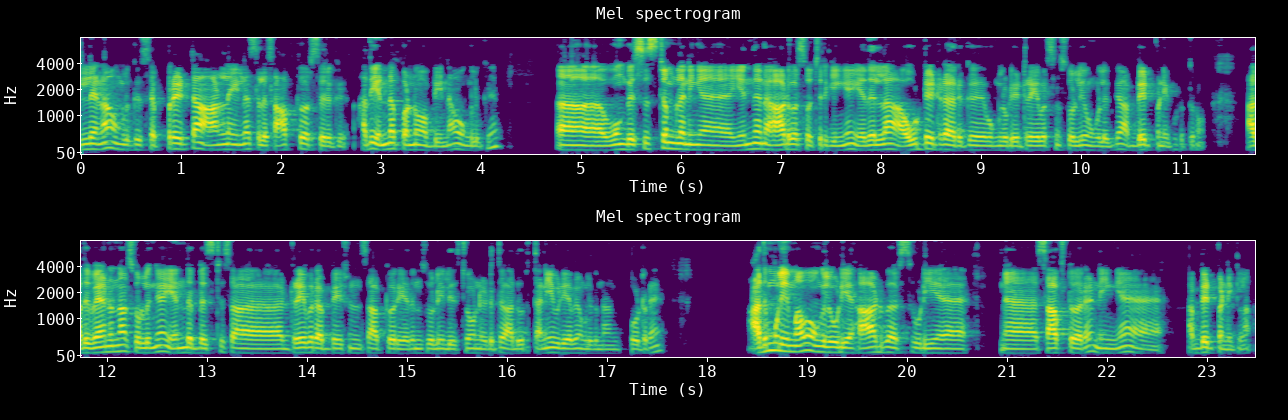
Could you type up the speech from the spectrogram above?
இல்லைன்னா உங்களுக்கு செப்பரேட்டாக ஆன்லைனில் சில சாஃப்ட்வேர்ஸ் இருக்குது அது என்ன பண்ணும் அப்படின்னா உங்களுக்கு உங்கள் சிஸ்டமில் நீங்கள் என்னென்ன ஹார்ட்வேர்ஸ் வச்சுருக்கீங்க எதெல்லாம் அவுடேட்டடாக இருக்குது உங்களுடைய டிரைவர்ஸ்னு சொல்லி உங்களுக்கு அப்டேட் பண்ணி கொடுத்துரும். அது வேணும்னா சொல்லுங்கள் எந்த பெஸ்ட்டு சா டிரைவர் அப்டேஷன் சாஃப்ட்வேர் எதுன்னு சொல்லி லிஸ்ட் ஒன்று எடுத்து அது ஒரு தனி வீடியோவே உங்களுக்கு நான் போடுறேன். அது மூலியமாகவும் உங்களுடைய ஹார்ட்வேர்ஸுடைய சாஃப்ட்வேரை நீங்கள் அப்டேட் பண்ணிக்கலாம்.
